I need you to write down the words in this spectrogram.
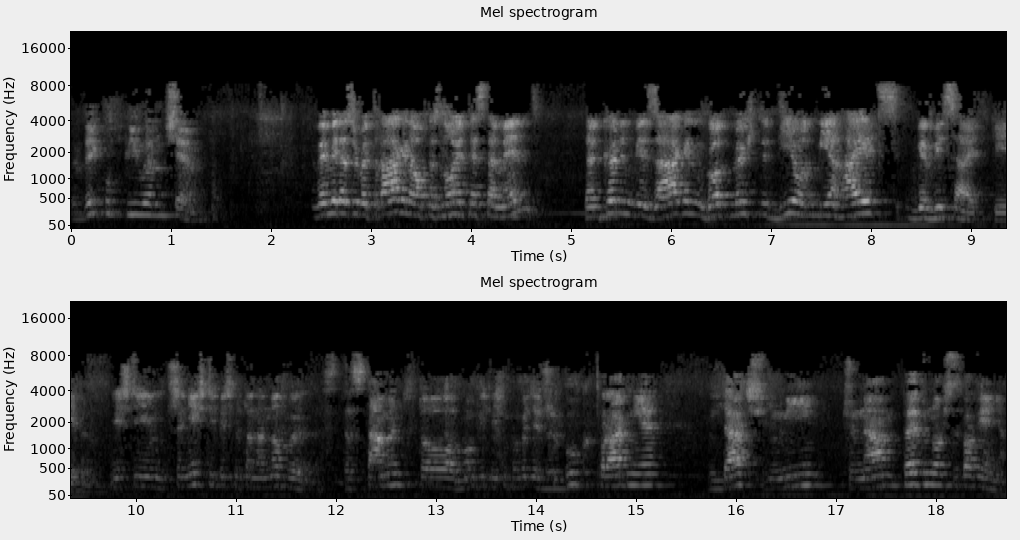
Wykupiłem Cię. Wenn wir das übertragen auf das Neue Testament, dann können wir sagen, Gott möchte dir und mir Heilsgewissheit geben. Jeśli przenieślibyśmy to na Nowy Testament, to moglibyśmy powiedzieć, że Bóg pragnie dać mi czy nam pewność zbawienia.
